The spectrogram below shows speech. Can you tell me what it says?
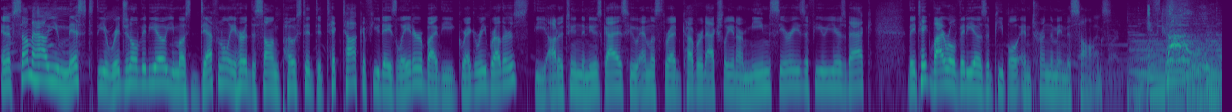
And if somehow you missed the original video, you most definitely heard the song posted to TikTok a few days later by the Gregory brothers, the Autotune the News guys who Endless Thread covered actually in our meme series a few years back. They take viral videos of people and turn them into songs. It's cone!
